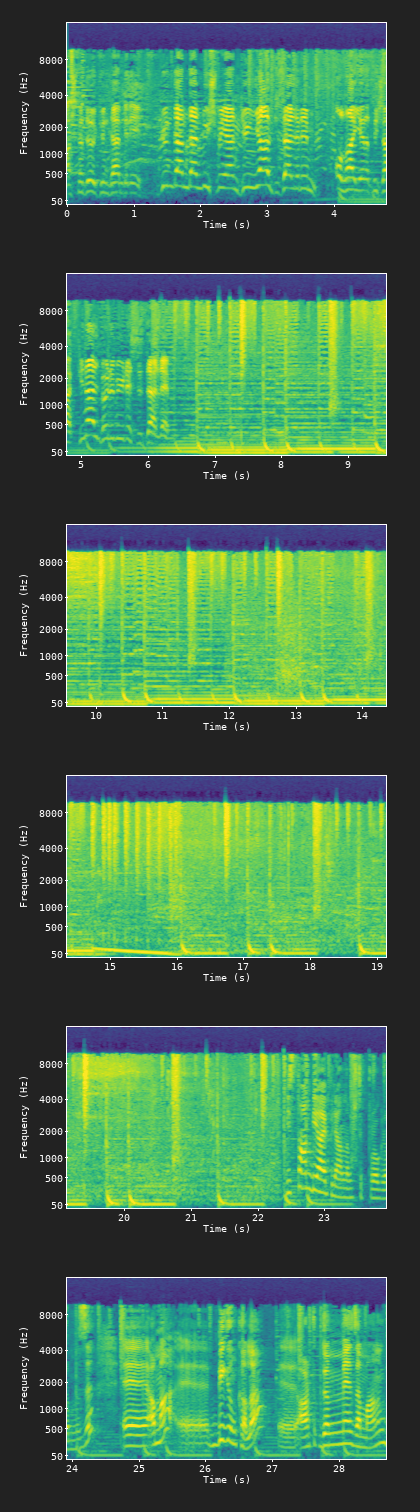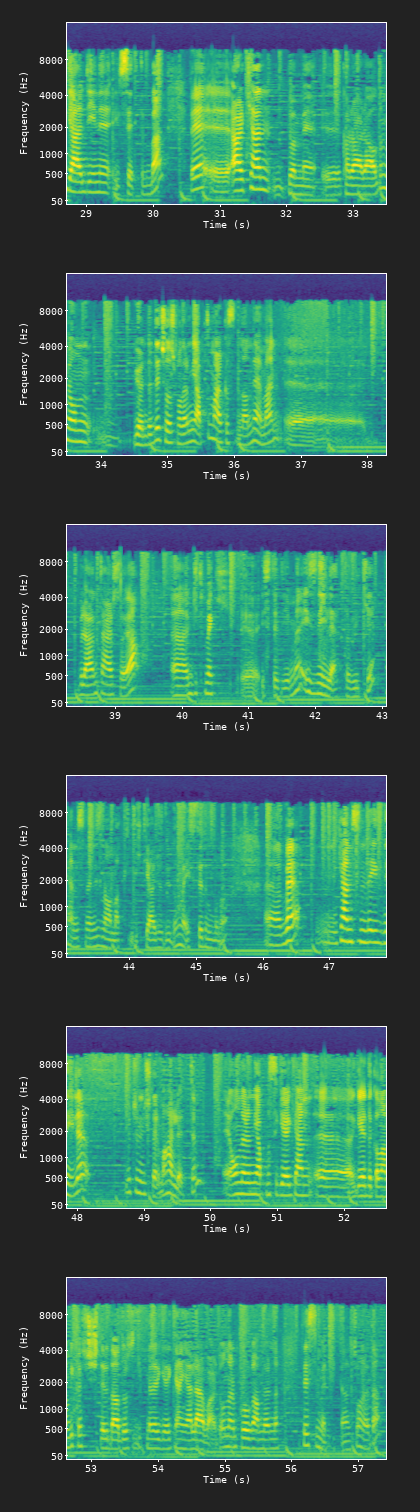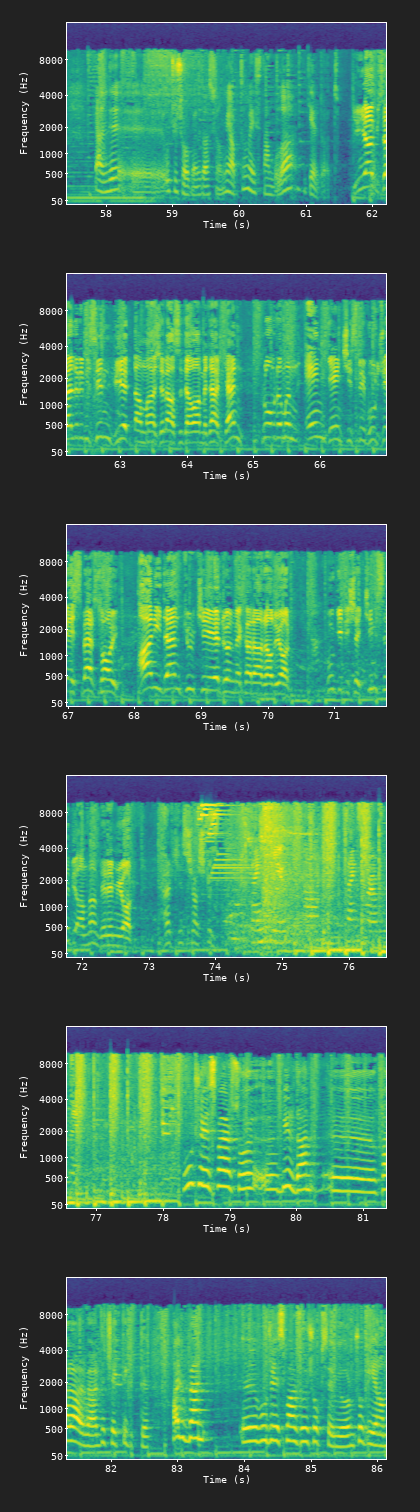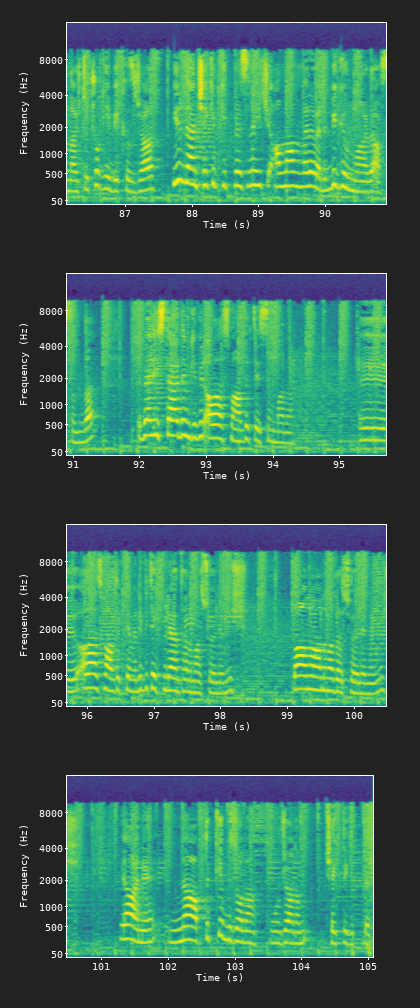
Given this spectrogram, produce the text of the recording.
Başladığı günden beri gündemden düşmeyen dünya güzellerim olay yaratacak final bölümüyle sizlerle. Biz tam bir ay planlamıştık programımızı. Ee, ama e, bir gün kala e, artık dönme zamanım geldiğini hissettim ben. Ve e, erken dönme e, kararı aldım ve onun yönde de çalışmalarımı yaptım. Arkasından da hemen e, Bülent Ersoy'a e, gitmek e, istediğimi izniyle tabii ki. Kendisinden izin almak ihtiyacı duydum ve istedim bunu. E, ve kendisinin de izniyle bütün işlerimi hallettim. E, onların yapması gereken, e, geride kalan birkaç işleri daha doğrusu gitmeleri gereken yerler vardı. Onların programlarını teslim ettikten sonra da kendi e, uçuş organizasyonumu yaptım ve İstanbul'a geri döndüm. Dünya güzellerimizin Vietnam macerası devam ederken programın en genç ismi Burcu Esmersoy aniden Türkiye'ye dönme kararı alıyor. Bu gidişe kimse bir anlam veremiyor. Herkes şaşkın. Thank you. Thanks for everything. Burcu Esmersoy e, birden e, karar verdi, çekti gitti. Halbuki ben e, Burcu Esmersoy'u çok seviyorum. Çok iyi anlaştık, çok iyi bir kızcağız. Birden çekip gitmesine hiç anlam veremedim. Bir gün vardı aslında. Ben isterdim ki bir Allah'a ısmarladık desin bana. E, Allah'a ısmarladık demedi. Bir tek Bülent Hanım'a söylemiş. Banu Hanım'a da söylememiş. Yani ne yaptık ki biz ona Burcu Hanım çekti gitti.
